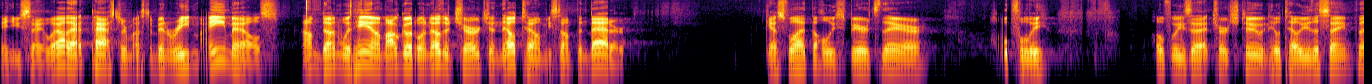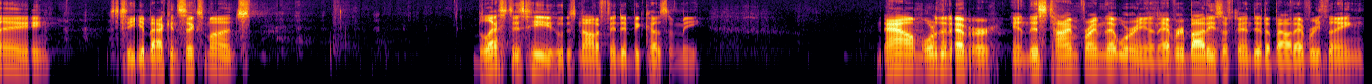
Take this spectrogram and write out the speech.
And you say, well, that pastor must have been reading my emails. I'm done with him. I'll go to another church and they'll tell me something better. Guess what? The Holy Spirit's there. Hopefully. Hopefully he's at that church too, and he'll tell you the same thing. See you back in six months. Blessed is he who is not offended because of me. Now, more than ever, in this time frame that we're in, everybody's offended about everything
